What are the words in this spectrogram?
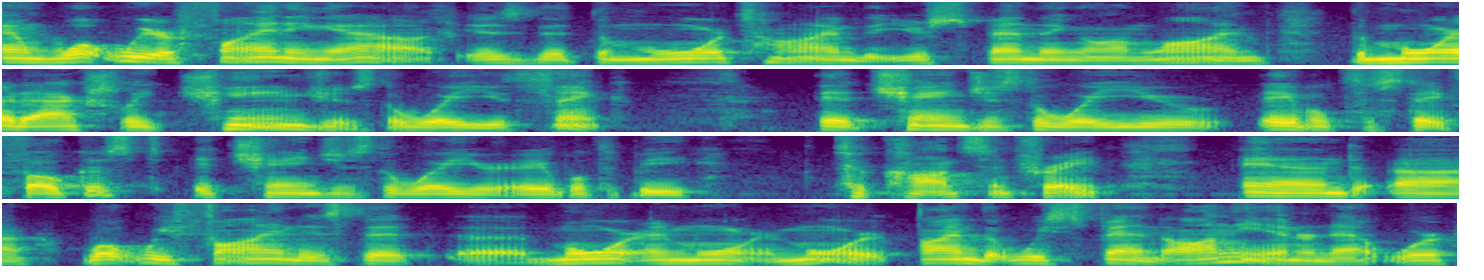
And what we're finding out is that the more time that you're spending online, the more it actually changes the way you think. It changes the way you're able to stay focused. It changes the way you're able to be to concentrate. And uh, what we find is that uh, more and more and more time that we spend on the internet, where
